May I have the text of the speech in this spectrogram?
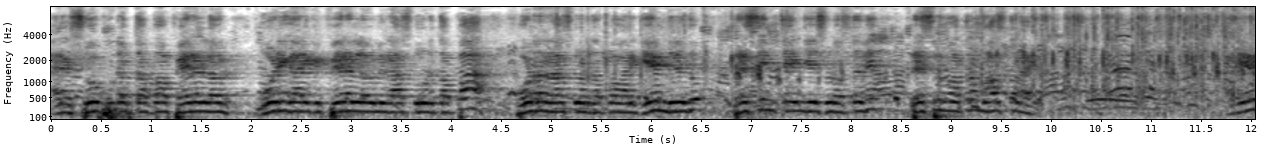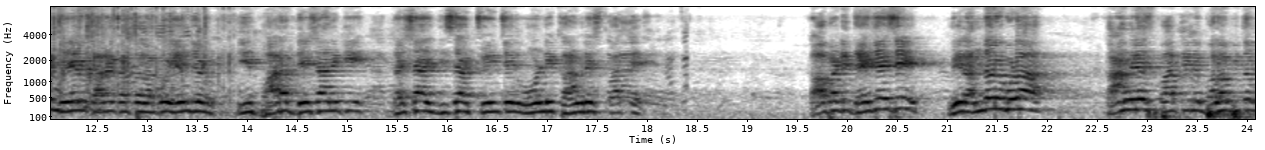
ఆయన షో పుట్టడం తప్ప ఫేర్ అండ్ లవ్ మోడీ గారికి ఫేర్ అండ్ లవ్ రాసుకున్నాడు తప్ప పౌడర్ రాసుకున్నాడు తప్ప వానికి ఏం లేదు డ్రెస్సింగ్ చేంజ్ చేసుడు వస్తుంది. డ్రెస్సులు మాత్రం మారుస్తాడు ఆయన ఏం చేయడు కార్యకర్తలకు ఏం చేయడు. ఈ భారతదేశానికి దశ దిశ చూపించేది ఓన్లీ కాంగ్రెస్ పార్టీ. కాబట్టి దయచేసి మీరందరూ కూడా కాంగ్రెస్ పార్టీని బలోపేతం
